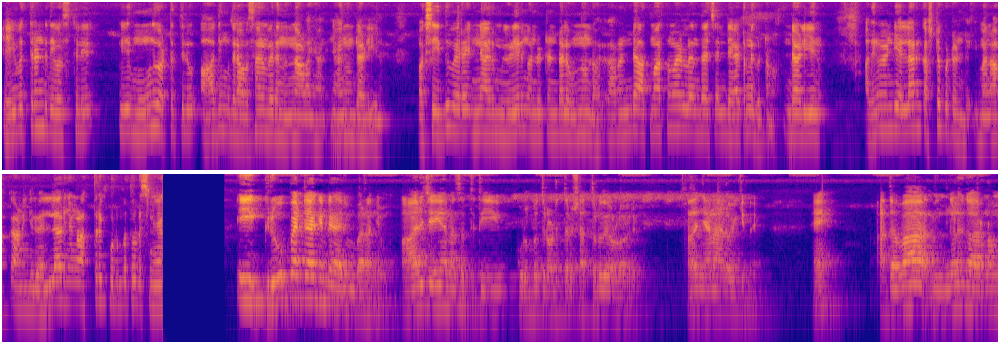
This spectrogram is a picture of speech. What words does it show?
എഴുപത്തിരണ്ട് ദിവസത്തിൽ ഈ മൂന്ന് ഘട്ടത്തിൽ ആദ്യം മുതൽ അവസാനം വരെ നിന്ന ആളാണ് ഞാൻ. ഞാനും അളിയനും പക്ഷേ ഇതുവരെ എന്നെ ആരും മീഡിയയിലും കണ്ടിട്ടുണ്ടാലും ഒന്നും ഉണ്ടാവില്ല. കാരണം എന്റെ ആത്മാർത്ഥമായിട്ടുള്ള എന്താ വെച്ചാൽ എന്റെ ഏട്ടനെ കിട്ടണം എന്റെ അളിയനും. അതിനുവേണ്ടി എല്ലാവരും കഷ്ടപ്പെട്ടിട്ടുണ്ട്. ഈ മനാഫാണെങ്കിലും എല്ലാവരും ഞങ്ങൾ അത്രയും കുടുംബത്തോട് സ്നേഹം ഈ ഗ്രൂപ്പ് അറ്റാക്കിന്റെ കാര്യം പറഞ്ഞു. ആര് ചെയ്യാനാ സത്യത്തിൽ ഈ കുടുംബത്തിനോട് ഇത്ര ശത്രുതയുള്ളവർ അതാണ് ഞാൻ ആലോചിക്കുന്നത് ഏ? അഥവാ നിങ്ങൾ കാരണം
